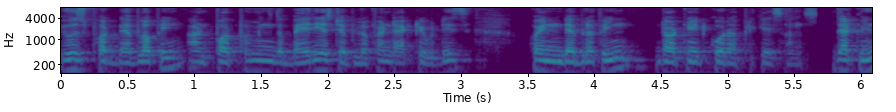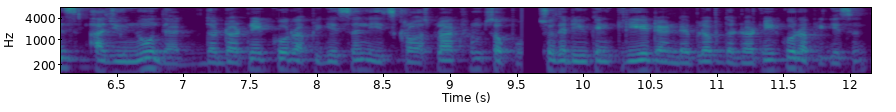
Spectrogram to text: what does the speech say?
used for developing and performing the various development activities when developing .NET Core applications. That means as you know that the .NET Core application is cross-platform support so that you can create and develop the .NET Core application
